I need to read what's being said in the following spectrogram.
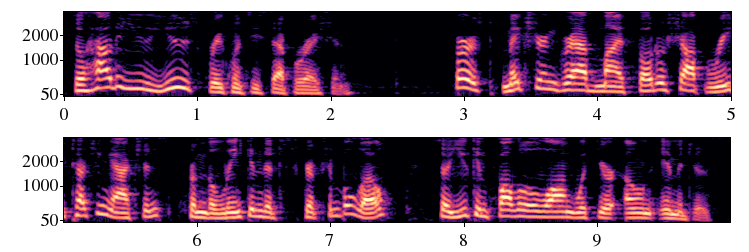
So how do you use frequency separation? First, make sure and grab my Photoshop retouching actions from the link in the description below so you can follow along with your own images.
